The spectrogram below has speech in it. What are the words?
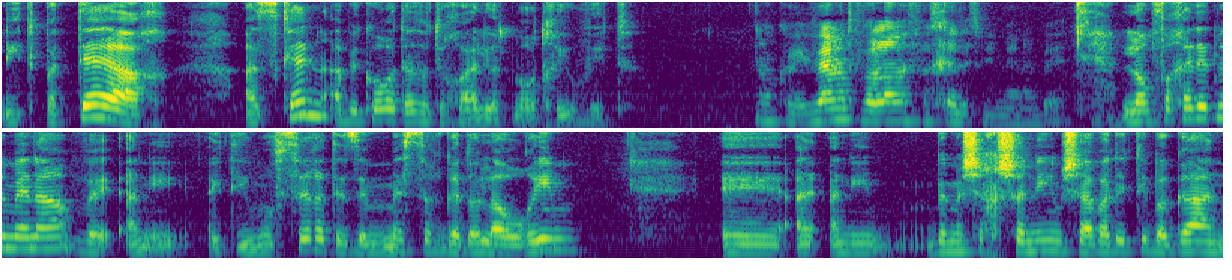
להתפתח. אז כן, הביקורת הזאת יכולה להיות מאוד חיובית. אוקיי, okay, והאם את כבר לא מפחדת ממנה בעצם? לא מפחדת ממנה, ואני הייתי מוסרת איזה מסר גדול להורים. אה, אני במשך שנים שעבדתי בגן,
